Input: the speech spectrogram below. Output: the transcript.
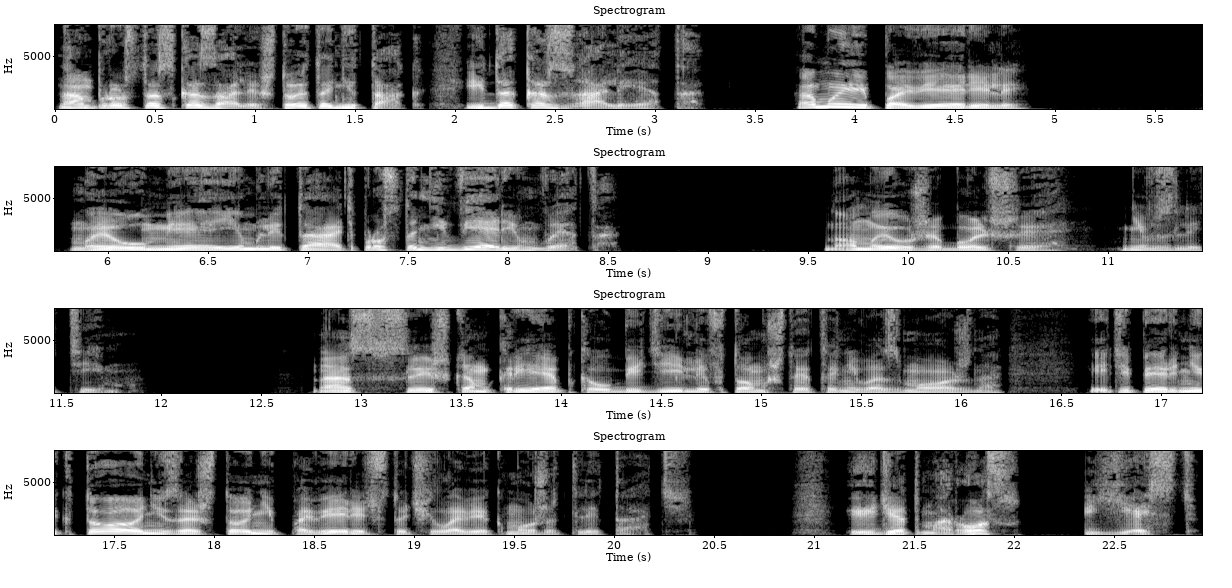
Нам просто сказали, что это не так, и доказали это. А мы и поверили. Мы умеем летать, просто не верим в это. Но мы уже больше не взлетим. Нас слишком крепко убедили в том, что это невозможно, и теперь никто ни за что не поверит, что человек может летать. И Дед Мороз есть.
